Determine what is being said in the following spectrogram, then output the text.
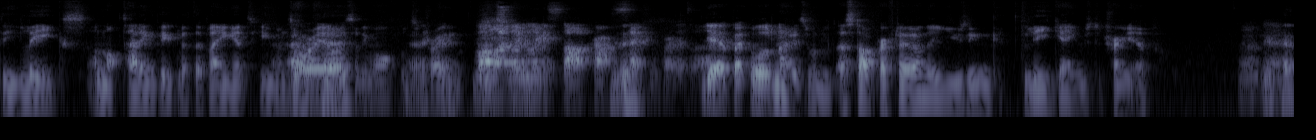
the leagues and not telling people if they're playing against humans or Okay. AIs anymore. For Okay. trading. well, like, like, like a StarCraft sexual predator. Yeah, but well, no, it's a StarCraft AI, and they're using league games to train it up. Okay. Okay.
